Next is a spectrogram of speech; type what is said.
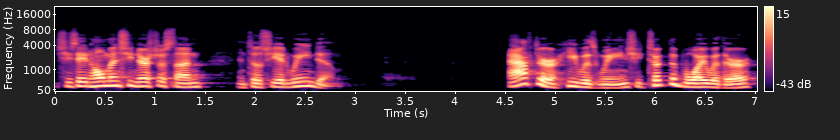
She stayed home and she nursed her son until she had weaned him. After he was weaned, she took the boy with her,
